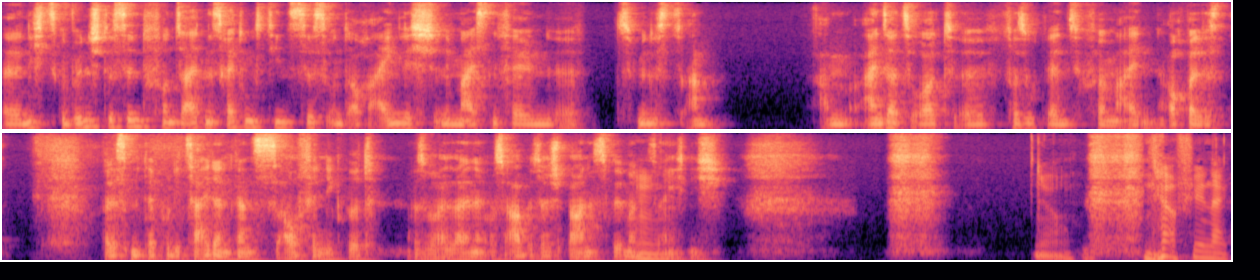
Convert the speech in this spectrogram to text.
äh, nichts Gewünschtes sind von Seiten des Rettungsdienstes und auch eigentlich in den meisten Fällen äh, zumindest am, am Einsatzort äh, versucht werden zu vermeiden. Auch weil das, weil es mit der Polizei dann ganz aufwendig wird. Also alleine aus Arbeitsersparnis will man mhm. das eigentlich nicht. Ja. ja, vielen Dank.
